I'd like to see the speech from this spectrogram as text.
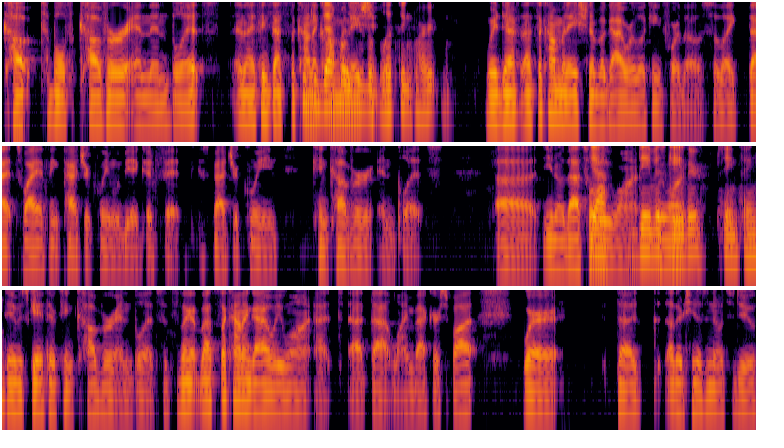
co- to both cover and then blitz, and I think that's the kind of combination. the blitzing part. We def- that's the combination of a guy we're looking for though. So like that's why I think Patrick Queen would be a good fit because Patrick Queen can cover and blitz. Uh, you know, that's what yeah, we want. Davis we Gaither, same thing. Davis Gaither can cover and blitz. It's the, that's the kind of guy we want at at that linebacker spot where the, the other team doesn't know what to do.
